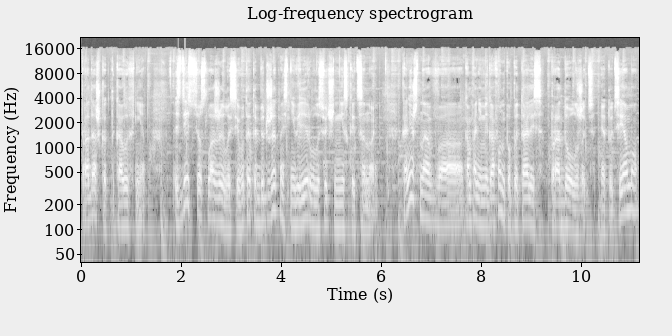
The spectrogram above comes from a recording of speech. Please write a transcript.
продаж как таковых нет. Здесь все сложилось, и вот эта бюджетность нивелировалась очень низкой ценой. Конечно, в а, компании Мегафон попытались продолжить эту тему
